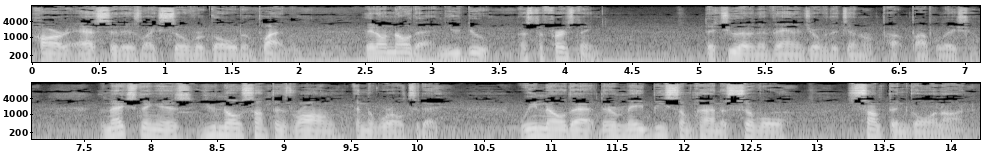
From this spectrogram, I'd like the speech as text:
hard asset is like silver, gold, and platinum. They don't know that, and you do. That's the first thing that you have an advantage over the general po population. The next thing is you know something's wrong in the world today. We know that there may be some kind of civil something going on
